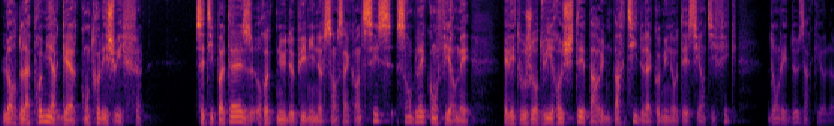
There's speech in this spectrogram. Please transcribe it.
lors de la première guerre contre les Juifs. Cette hypothèse, retenue depuis 1956, semblait confirmée. Elle est aujourd'hui rejetée par une partie de la communauté scientifique, dont les deux archéologues.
